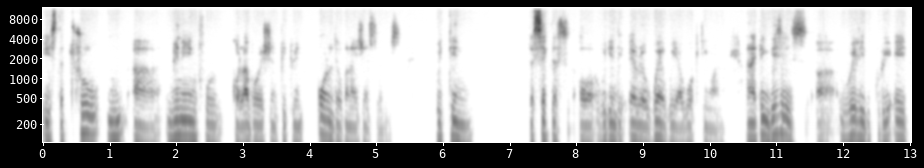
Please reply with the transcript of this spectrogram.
is the true uh, meaningful collaboration between all the organizations within the sectors or within the area where we are working on. And I think this is uh, really create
